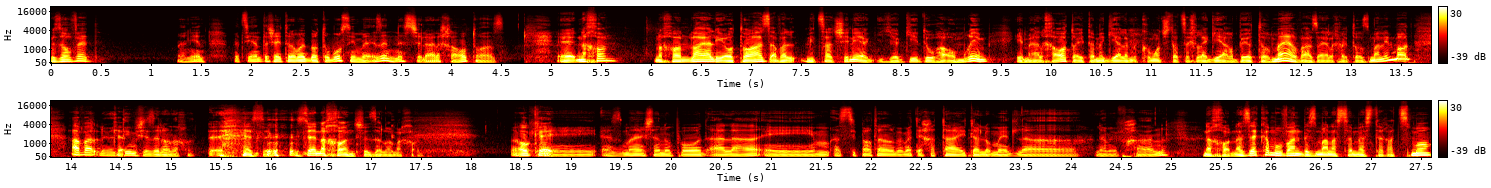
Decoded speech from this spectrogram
וזה עובד. מעניין, וציינת שהיית לומד באוטובוסים, ואיזה נס שלא היה לך אוטו אז. אה, נכון, נכון, לא היה לי אוטו אז, אבל מצד שני יגידו האומרים, אם היה לך אוטו היית מגיע למקומות שאתה צריך להגיע הרבה יותר מהר, ואז היה לך יותר זמן ללמוד, אבל... אנחנו יודעים שזה לא נכון. זה, נכון שזה לא נכון. אוקיי, okay. אז מה יש לנו פה עוד הלאה? אמ, אז סיפרת לנו באמת איך אתה היית לומד למבחן. נכון, אז זה כמובן בזמן הסמסטר עצמו,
